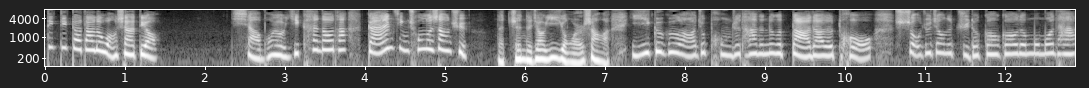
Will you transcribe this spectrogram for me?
滴滴答答的往下掉。小朋友一看到他，赶紧冲了上去。那真的叫一拥而上啊！一个个啊，就捧着他的那个大大的头，手就这样的举得高高的，摸摸他；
